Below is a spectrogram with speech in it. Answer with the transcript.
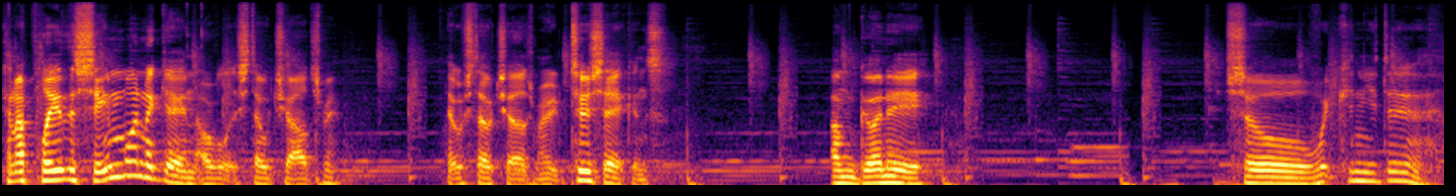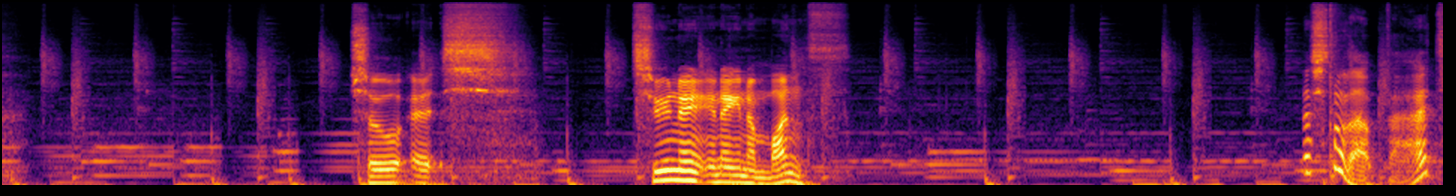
can I play the same one again? Or will it still charge me? It will still charge me. Two seconds. I'm gonna So what can you do? So it's two ninety nine a month. That's not that bad.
